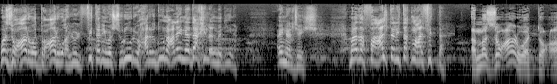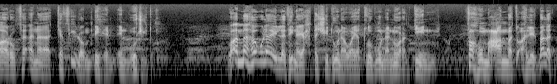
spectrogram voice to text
والزعار والدعار وأهل الفتن والشرور يحرضون علينا داخل المدينة. أين الجيش؟ ماذا فعلت لتقمع الفتنة؟ أما الزعار والدعار فأنا كفيل بهم إن وجدوا. وأما هؤلاء الذين يحتشدون ويطلبون نور الدين فهم عامة أهل البلد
